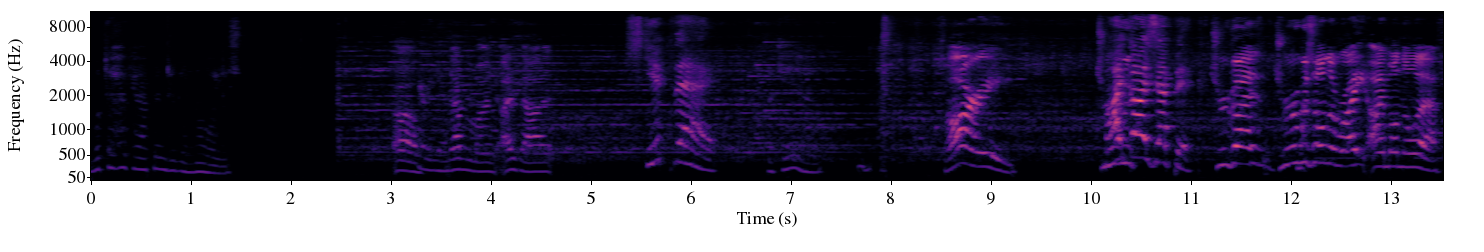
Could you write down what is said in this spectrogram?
What the heck happened to the noise? Oh, There we go. never mind. I got it. Skip that. I can't. Sorry. Drew, My guy's epic. Drew guys. Drew is on the right. I'm on the left.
